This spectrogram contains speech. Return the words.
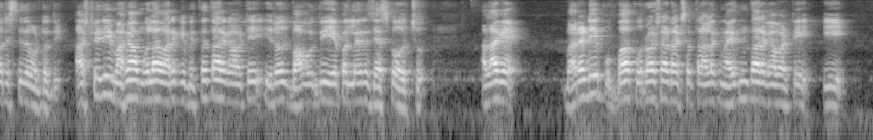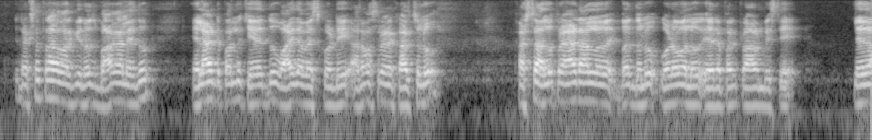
పరిస్థితి ఉంటుంది. అశ్విని మహామూల వారికి మిత్రతారు కాబట్టి ఈరోజు బాగుంది. ఏ పనులైనా చేసుకోవచ్చు. అలాగే భరణి పుబ్బ పూర్వాష నక్షత్రాలకు నైదుతారు కాబట్టి ఈ నక్షత్రాల వారికి ఈరోజు బాగాలేదు. ఎలాంటి పనులు చేయొద్దు వాయిదా వేసుకోండి. అనవసరమైన ఖర్చులు కష్టాలు ప్రయాణాల ఇబ్బందులు గొడవలు ఏదైనా పని ప్రారంభిస్తే లేదా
